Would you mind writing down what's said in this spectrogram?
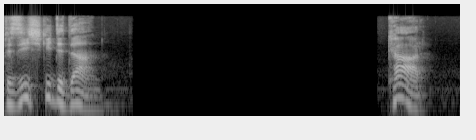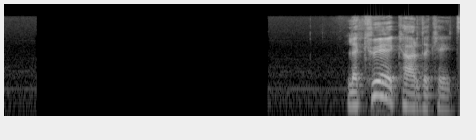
پزیشکی ددان. کار. لەکوێ کار دەکەیت؟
